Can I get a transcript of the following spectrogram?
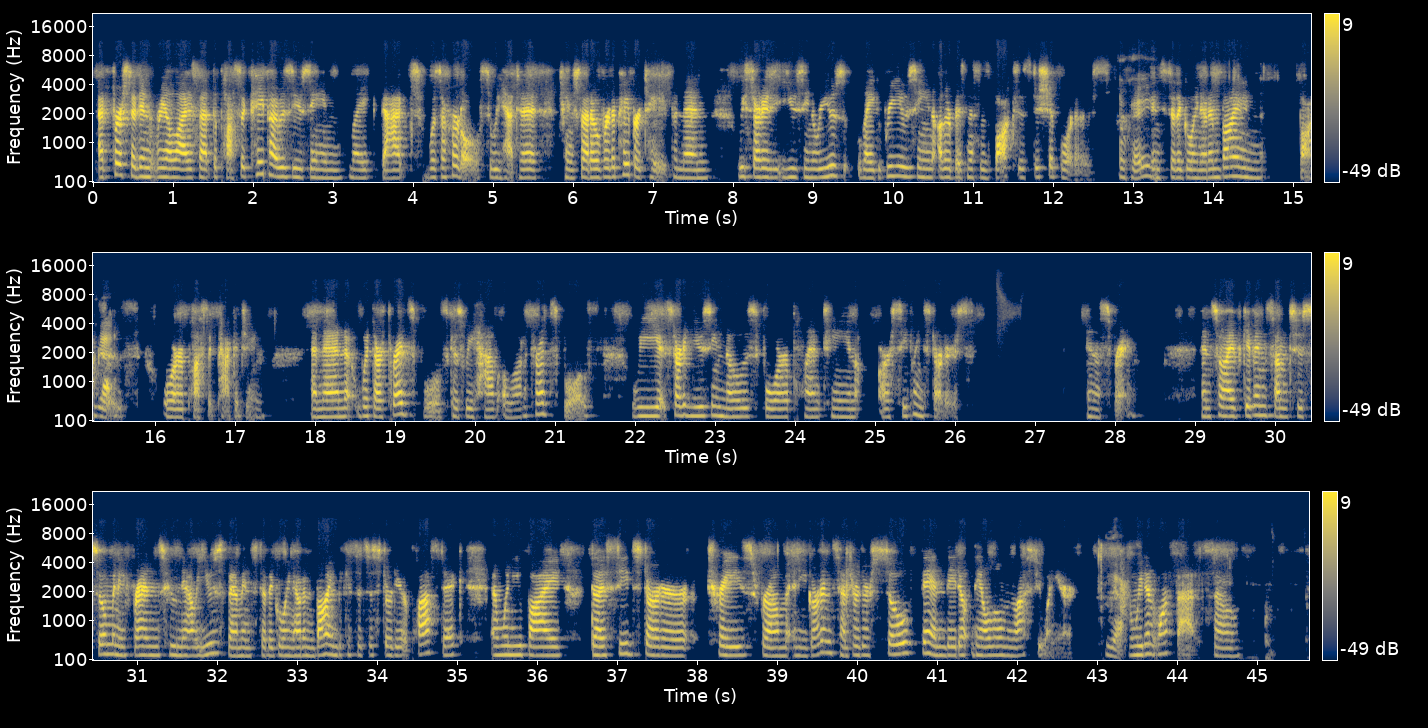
at first I didn't realize that the plastic tape I was using, like that was a hurdle. So we had to change that over to paper tape. And then we started using reuse, like reusing other businesses' boxes to ship orders. Okay. Instead of going out and buying boxes yeah. or plastic packaging. And then with our thread spools, because we have a lot of thread spools, we started using those for planting our seedling starters in the spring. And so I've given some to so many friends who now use them instead of going out and buying because it's a sturdier plastic. And when you buy the seed starter trays from any garden center, they're so thin they don't they'll only last you one year. Yeah. And we didn't want that. So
